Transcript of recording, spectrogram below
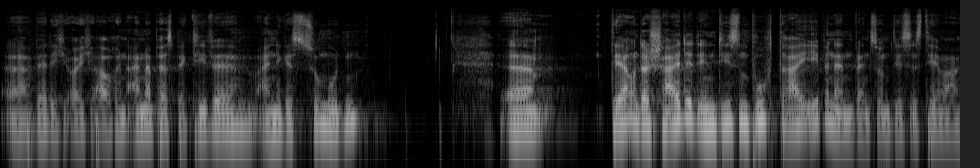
äh, werde ich euch auch in einer Perspektive einiges zumuten. Äh, der unterscheidet in diesem Buch drei Ebenen, wenn es um dieses Thema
